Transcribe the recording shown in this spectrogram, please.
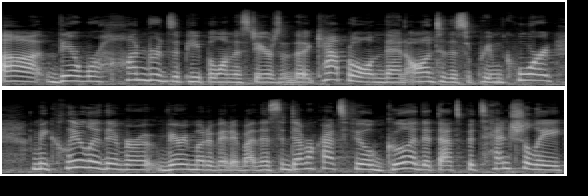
uh, there were hundreds of people on the stairs of the Capitol and then onto the Supreme Court. I mean, clearly they were very motivated by this, and Democrats feel good that that's potentially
